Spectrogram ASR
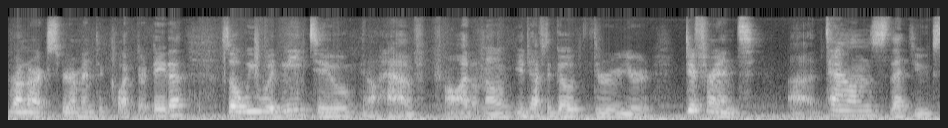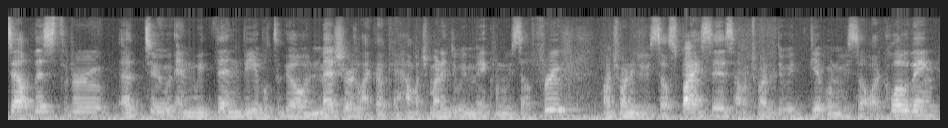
run our experiment and collect our data. So we would need to, you know, have, oh, I don't know, you'd have to go through your different uh, towns that you sell this through uh, to, and we'd then be able to go and measure, like, okay, how much money do we make when we sell fruit? How much money do we sell spices? How much money do we get when we sell our clothing?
